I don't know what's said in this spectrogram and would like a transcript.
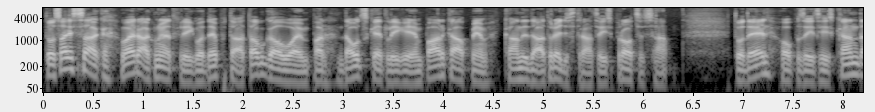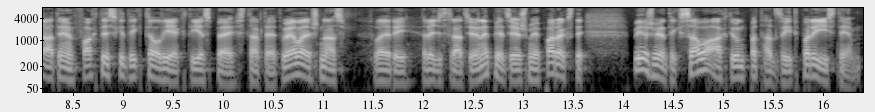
Tos aizsāka vairāku neatkarīgo deputātu apgalvojumi par daudzskaitlīgajiem pārkāpumiem kandidātu reģistrācijas procesā. Tādēļ opozīcijas kandidātiem faktiski tika liekta iespēja startēt vēlēšanās, lai arī reģistrācijai nepieciešamie paraksti bieži vien tika savākti un pat atzīti par īstiem.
